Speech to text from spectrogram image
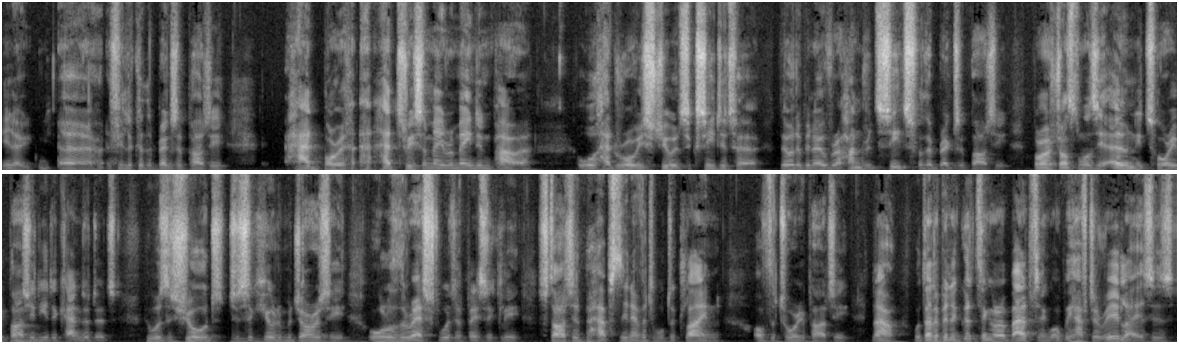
You know, uh, if you look at the Brexit Party, had Boris, had Theresa May remained in power, or had Rory Stewart succeeded her, there would have been over 100 seats for the Brexit Party. Boris Johnson was the only Tory party leader candidate who was assured to secure a majority. All of the rest would have basically started perhaps the inevitable decline of the Tory party. Now, would that have been a good thing or a bad thing? What we have to realise is,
